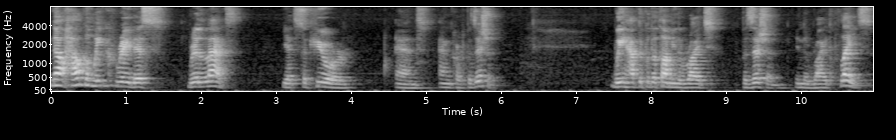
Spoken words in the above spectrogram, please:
Now, how can we create this relaxed yet secure and anchored position? we have to put the thumb in the right position, in the right place.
